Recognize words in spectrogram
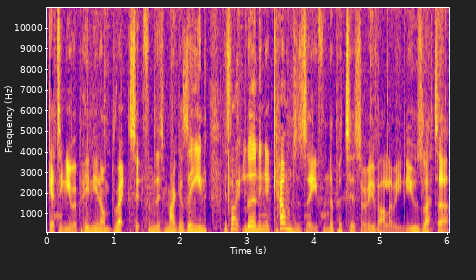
Getting your opinion on Brexit from this magazine is like learning accountancy from the Patisserie Newsletter.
